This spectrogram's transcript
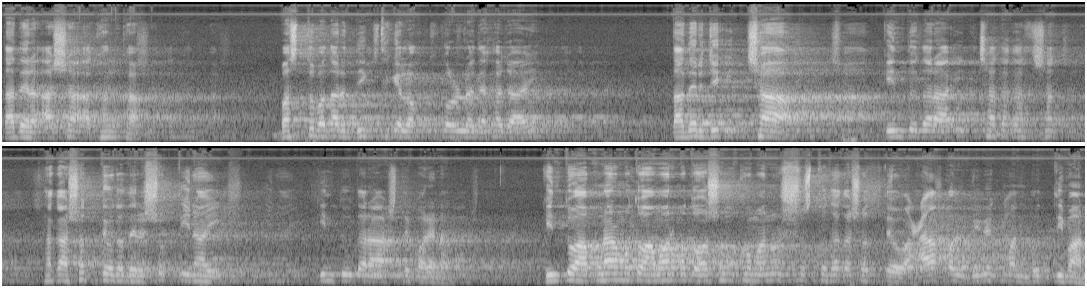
তাদের আশা, আকাঙ্ক্ষা বাস্তবতার দিক থেকে লক্ষ্য করলে দেখা যায় তাদের যে ইচ্ছা, কিন্তু তারা ইচ্ছা থাকা থাকা সত্ত্বেও তাদের শক্তি নাই, কিন্তু তারা আসতে পারে না। কিন্তু আপনার মতো, আমার মতো অসংখ্য মানুষ সুস্থ থাকা সত্ত্বেও আকল বিবেকমান, বুদ্ধিমান।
